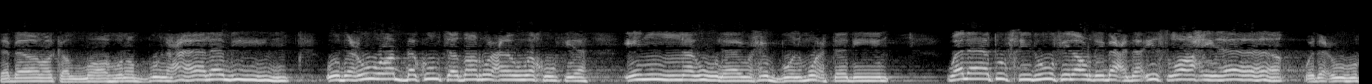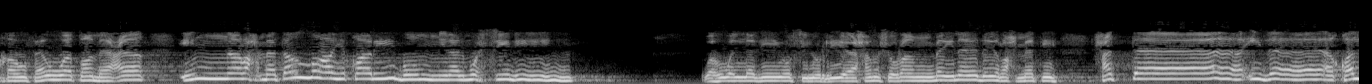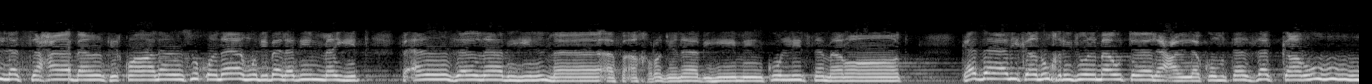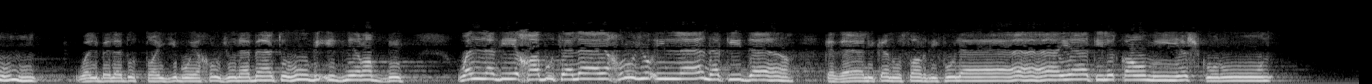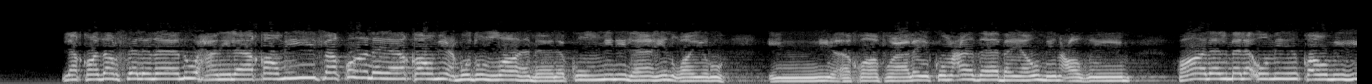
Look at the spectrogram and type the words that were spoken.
تبارك الله رب العالمين. ادعوا ربكم تضرعا وخفية. إنه لا يحب المعتدين. ولا تفسدوا في الأرض بعد إصلاحها. ودعوه خوفا وطمعا. إن رحمة الله قريب من المحسنين. وهو الذي يرسل الرياح نشرا بين يدي رحمته. حتى إذا أقلت سحابا ثقالا سقناه لبلد ميت فأنزلنا به الماء فأخرجنا به من كل الثمرات. كذلك نخرج الموتى لعلكم تذكرون. والبلد الطيب يخرج نباته بإذن ربه والذي خبت لا يخرج إلا نكدا. كذلك نصرف الآيات لقوم يشكرون. لقد أرسلنا نوحا إلى قومه فقال يا قوم اعبدوا الله ما لكم من إله غيره. إني أخاف عليكم عذاب يوم عظيم. قال الملأ من قومه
